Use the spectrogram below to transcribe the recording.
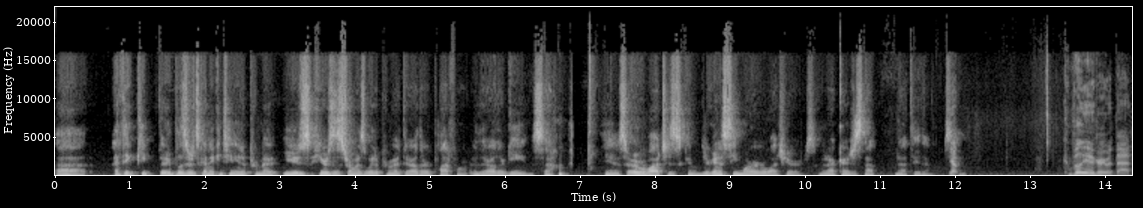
uh, I think people, Blizzard's going to continue to promote use Heroes of the Storm as a way to promote their other platform, their other games. So, you know, so Overwatch is going you're going to see more Overwatch heroes. They're not going to just not not do them. So. Yep, completely agree with that.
